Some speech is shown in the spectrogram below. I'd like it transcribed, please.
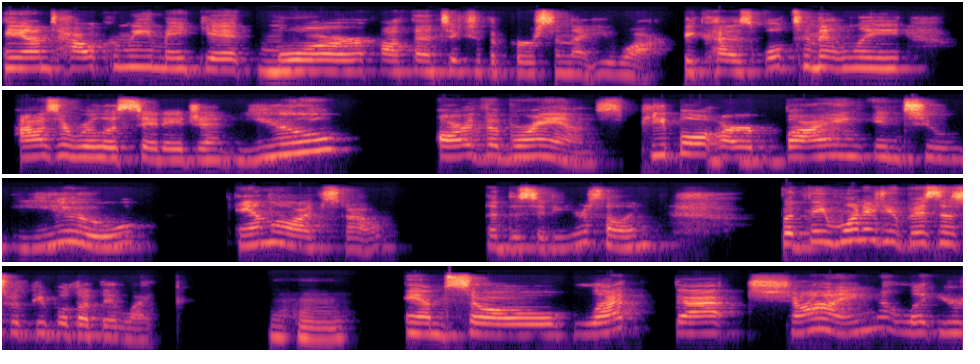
And how can we make it more authentic to the person that you are? Because ultimately, as a real estate agent, you are the brands. People are mm-hmm. buying into you and the lifestyle of the city you're selling but they want to do business with people that they like. Mm-hmm. And so let that shine, let your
